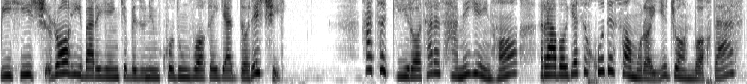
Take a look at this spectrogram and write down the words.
بی هیچ راهی برای اینکه بدونیم کدوم واقعیت داره چی؟ حتی گیراتر از همه اینها روایت خود سامورایی جان باخته است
